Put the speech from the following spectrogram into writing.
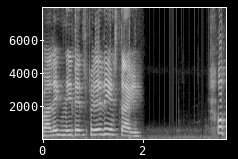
Vale, Ignited Freddy está ahí. ¡Oh!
